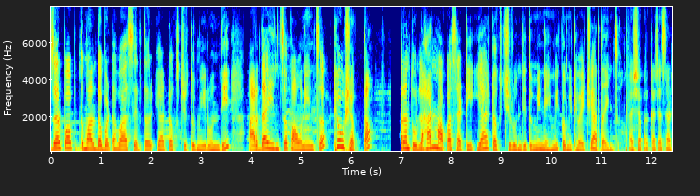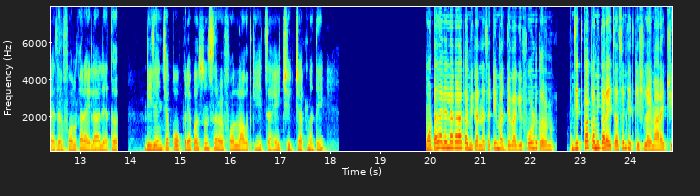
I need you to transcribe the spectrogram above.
जर पप तुम्हाला दबट हवा असेल तर या टक्सची तुम्ही रुंदी अर्धा इंच पाऊण इंच ठेवू शकता. परंतु लहान मापासाठी या टक्सची रुंदी तुम्ही नेहमी कमी ठेवायची अर्धा इंच. अशा प्रकारच्या साड्या जर फॉल करायला आल्या तर डिझाईनच्या कोपऱ्यापासून सरळ फॉल लावत घ्यायचा आहे झिकझॅकमध्ये मोठा झालेला गळा कमी करण्यासाठी मध्यभागी फोल्ड करून जितका कमी करायचा असेल तितकी शिलाई मारायची.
